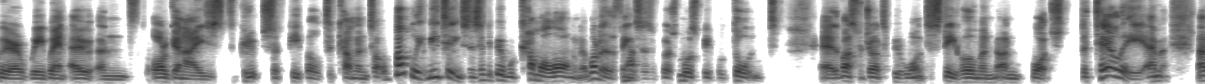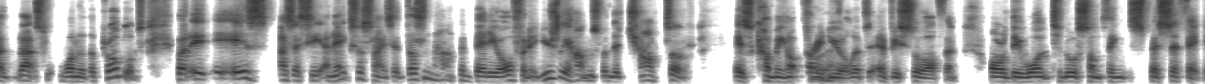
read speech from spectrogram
where we went out and organized groups of people to come and talk public meetings and said to people come along. Now one of the things yeah. is of course most people don't. Uh, the vast majority of people want to stay home and, and watch the telly. Um, that, that's one of the problems. But it, it is as i say an exercise. It doesn't happen very often. It usually happens when the charter is coming up for oh, renewal right. every so often, or they want to know something specific.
